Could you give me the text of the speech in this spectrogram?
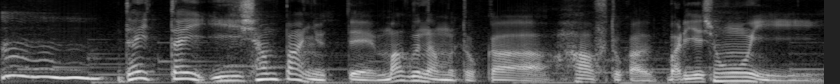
ううんうんうん。大体いいシャンパーニュってマグナムとかハーフとかバリエーション多い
